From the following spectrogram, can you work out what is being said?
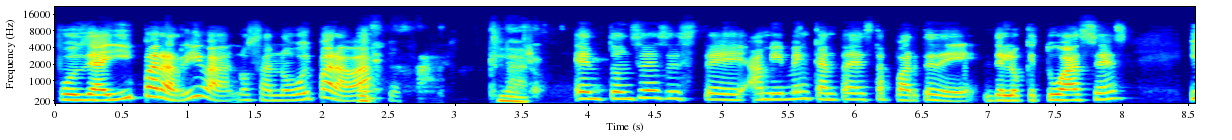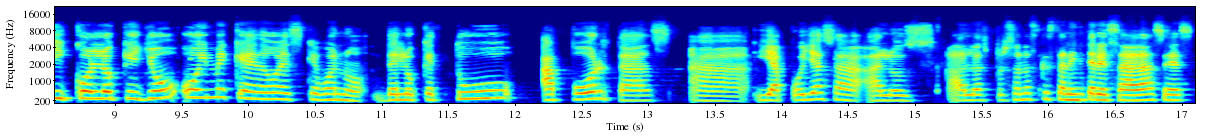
pues de ahí para arriba, o sea, no voy para abajo. Claro. Entonces, este, a mí me encanta esta parte de, de lo que tú haces y con lo que yo hoy me quedo es que, bueno, de lo que tú aportas y apoyas a, a, los, a las personas que están interesadas es,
